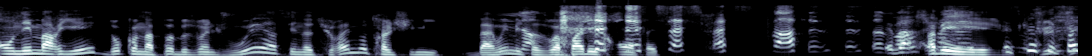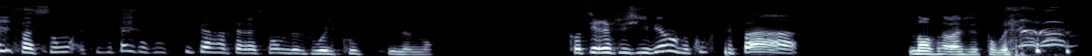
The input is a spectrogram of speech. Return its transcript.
on est mariés, donc on n'a pas besoin de jouer, hein, c'est naturel notre alchimie. Bah oui, mais Non. ça se voit pas à l'écran en fait. ça se passe pas. Ça, ça Eh ben, Ah mais Est-ce que c'est pas une façon, est-ce que c'est pas une façon super intéressante de jouer le couple finalement? Quand il réfléchit bien, je trouve que c'est pas. Non, ça va, je laisse tomber.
